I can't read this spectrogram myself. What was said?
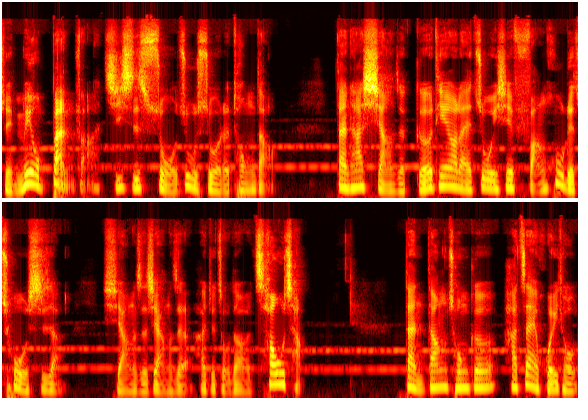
所以没有办法及时锁住所有的通道，但他想着隔天要来做一些防护的措施啊，想着想着，他就走到了操场。但当聪哥他再回头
